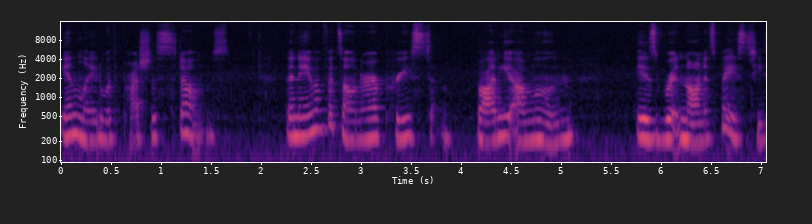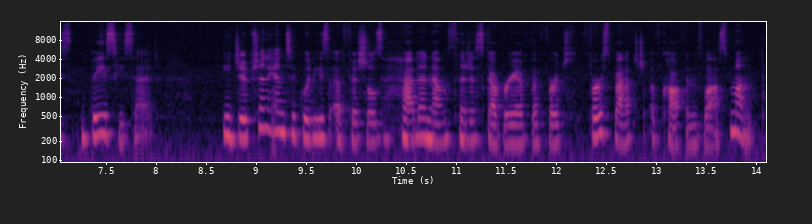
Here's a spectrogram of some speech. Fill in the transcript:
inlaid with precious stones. The name of its owner, priest Badi Amun, is written on its base, he, base, he said. Egyptian antiquities officials had announced the discovery of the first, first batch of coffins last month,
